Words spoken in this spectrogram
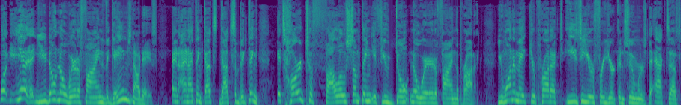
Well, yeah, you don't know where to find the games nowadays. And and I think that's that's a big thing. It's hard to follow something if you don't know where to find the product. You want to make your product easier for your consumers to access,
